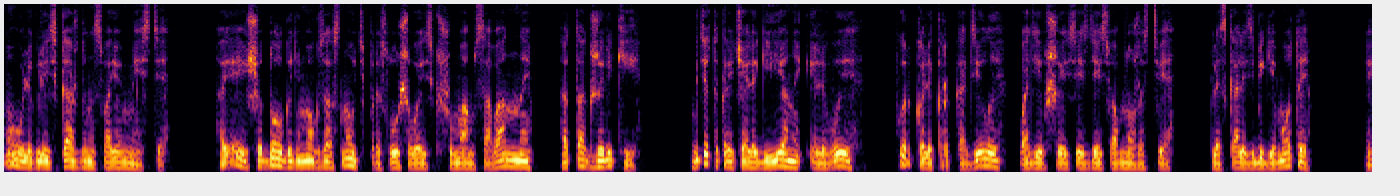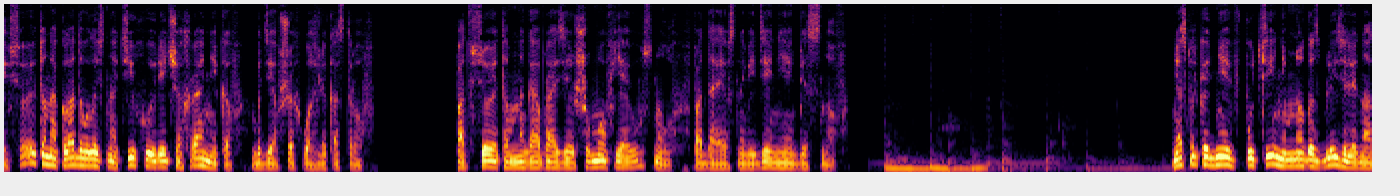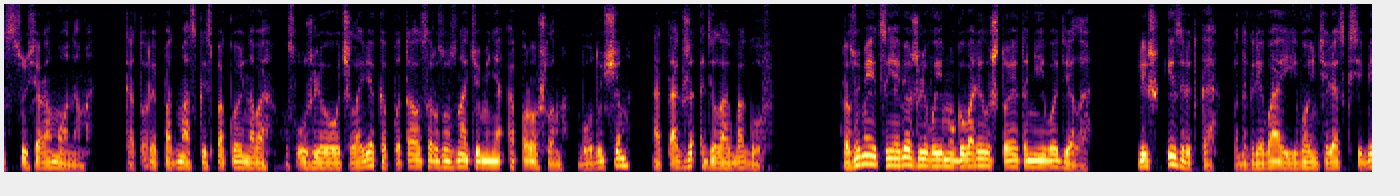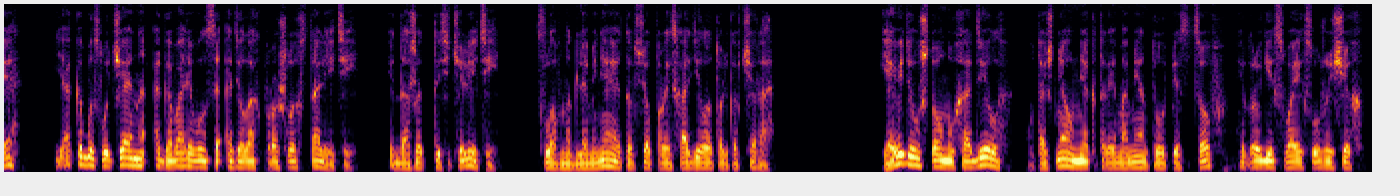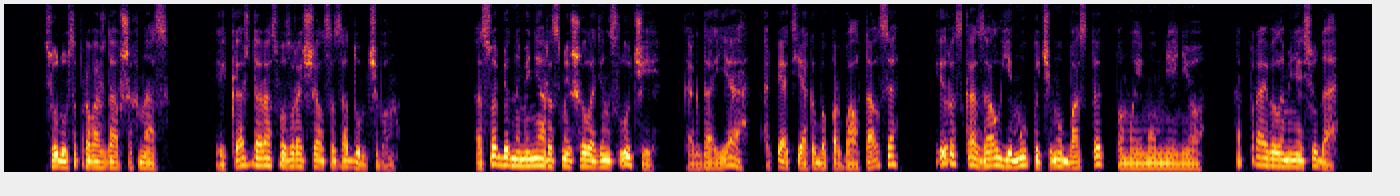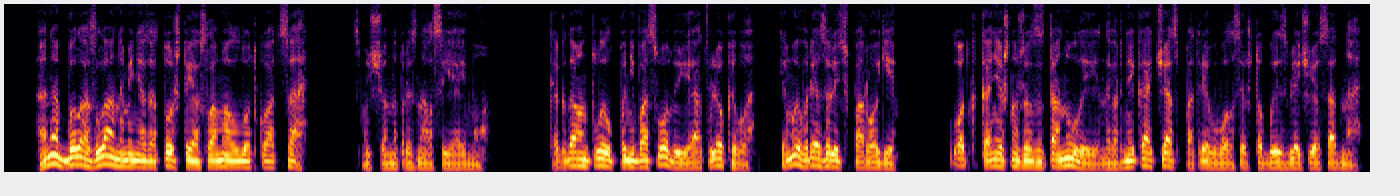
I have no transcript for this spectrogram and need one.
Мы улеглись каждый на своем месте, а я еще долго не мог заснуть, прислушиваясь к шумам саванны, а также реки. Где-то кричали гиены и львы, фыркали крокодилы, водившиеся здесь во множестве, плескались бегемоты, и все это накладывалось на тихую речь охранников, бдевших возле костров. Под все это многообразие шумов я и уснул, впадая в сновидение без снов. Несколько дней в пути немного сблизили нас с Усерамоном, который под маской спокойного, услужливого человека пытался разузнать у меня о прошлом, будущем, а также о делах богов. Разумеется, я вежливо ему говорил, что это не его дело. Лишь изредка, подогревая его интерес к себе, якобы случайно оговаривался о делах прошлых столетий и даже тысячелетий, словно для меня это все происходило только вчера. Я видел, что он уходил, уточнял некоторые моменты у песцов и других своих служащих, всюду сопровождавших нас, и каждый раз возвращался задумчивым. Особенно меня рассмешил один случай, когда я опять якобы проболтался и рассказал ему, почему Бастет, по моему мнению, отправила меня сюда. Она была зла на меня за то, что я сломал лодку отца, смущенно признался я ему. Когда он плыл по небосводу, я отвлек его, и мы врезались в пороги. Лодка, конечно же, затонула, и наверняка час потребовался, чтобы извлечь ее со дна.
